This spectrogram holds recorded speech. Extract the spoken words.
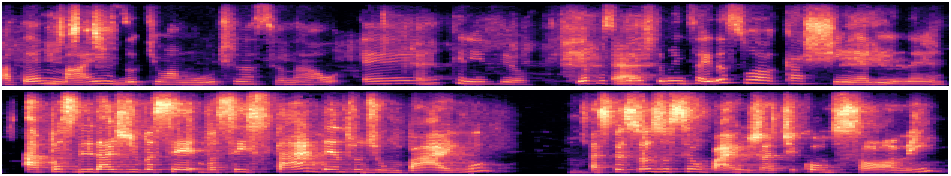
até Isso. mais do que uma multinacional é, é, incrível. E a possibilidade é. também de sair da sua caixinha ali, né? A possibilidade de você, você estar dentro de um bairro as pessoas do seu bairro já te consomem,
